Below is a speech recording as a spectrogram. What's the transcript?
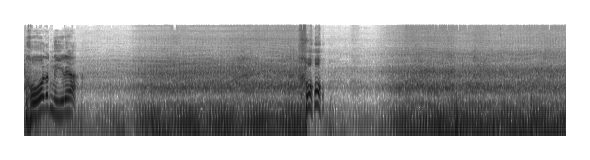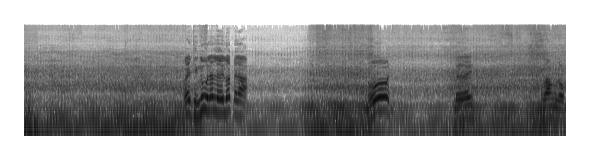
โอ้โหต้องหนีเลยอะโอ้โห ไปถึงนู่นแล้วเลยรถไปละนู่น เลยร่องลม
